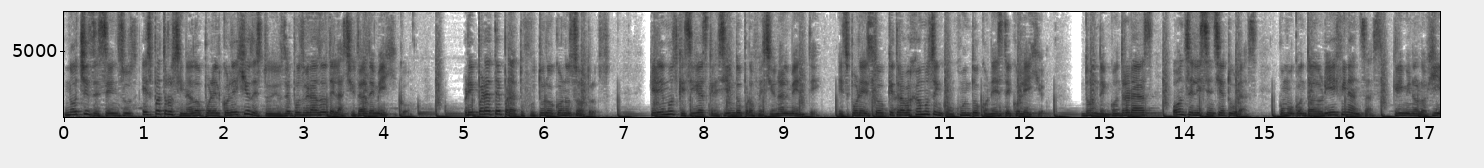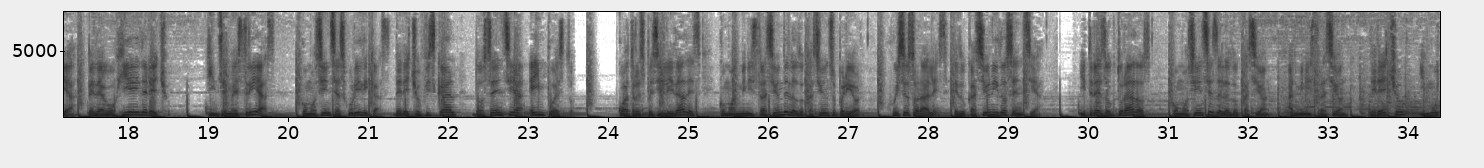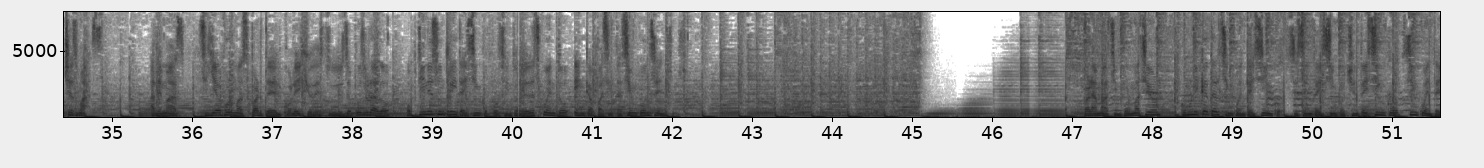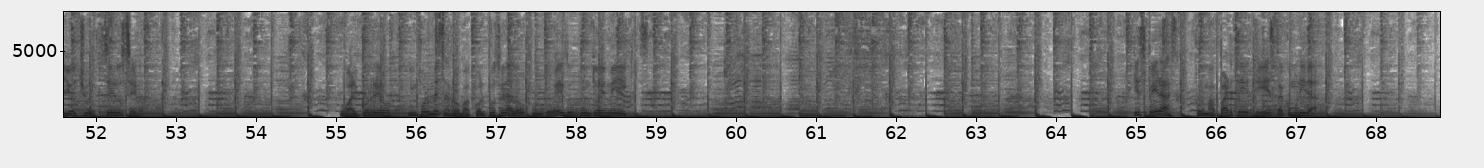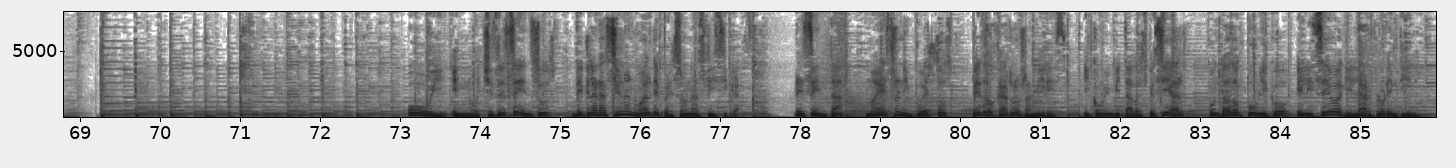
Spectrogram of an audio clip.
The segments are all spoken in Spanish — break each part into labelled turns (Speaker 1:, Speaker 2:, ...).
Speaker 1: Noches de Census es patrocinado por el Colegio de Estudios de Posgrado de la Ciudad de México. Prepárate para tu futuro con nosotros. Queremos que sigas creciendo profesionalmente. Es por esto que trabajamos en conjunto con este colegio, donde encontrarás 11 licenciaturas, como Contaduría y Finanzas, Criminología, Pedagogía y Derecho, 15 maestrías, como Ciencias Jurídicas, Derecho Fiscal, Docencia e Impuesto. Cuatro especialidades, como Administración de la Educación Superior, Juicios Orales, Educación y Docencia, y tres doctorados, como Ciencias de la Educación, Administración, Derecho y muchas más. Además, si ya formas parte del Colegio de Estudios de Posgrado, obtienes un 35% de descuento en capacitación con Census. Para más información, comunícate al 55 65 85 5800 o al correo informes ¿Qué esperas? Forma parte de esta comunidad. Hoy, en Noches de Census, Declaración Anual de Personas Físicas. Presenta Maestro en Impuestos Pedro Carlos Ramírez y como invitado especial, Contador Público Eliseo Aguilar Florentino.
